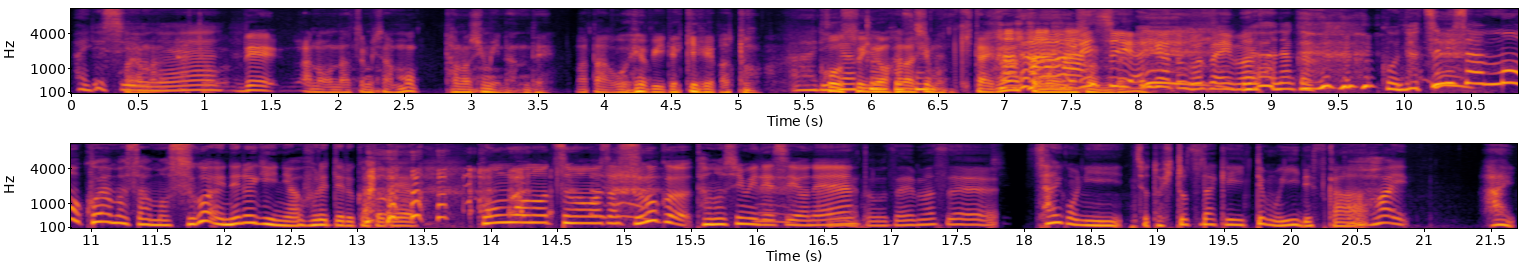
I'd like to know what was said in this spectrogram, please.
はい。ですよ小山ねであの夏美さんも楽しみなんでまたお呼びできればと香水の話も聞きたいなと思いますの 嬉しい。あで、りがとうございいます。やなんかこう夏美さんも小山さんもすごいエネルギーにあふれてる方で 今後の妻正すごく楽しみですよありねが。とうございます。最後にちょっと一つだけ言ってもいいですか？あはい。はい、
